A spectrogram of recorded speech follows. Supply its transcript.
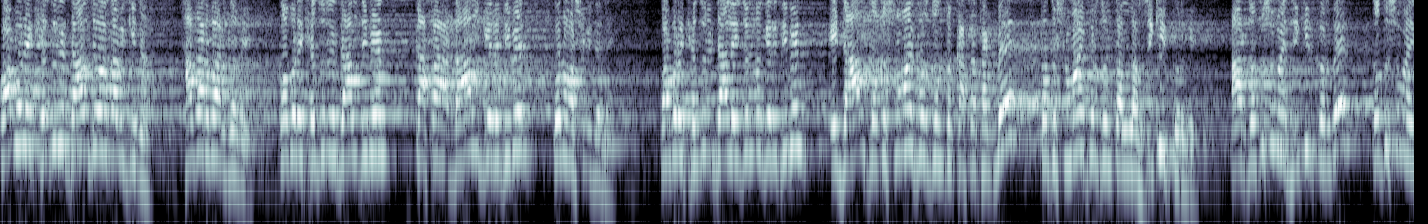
কবরে খেজুরের ডাল দেওয়া যাবে কিনা? হাজার বার যাবে। কবরে খেজুরের ডাল দিবেন কাঁচা ডাল গেড়ে দিবেন কোনো অসুবিধা নেই। কবরে খেজুরের ডাল এই জন্য গেড়ে দিবেন এই ডাল যত সময় পর্যন্ত কাঁচা থাকবে তত সময় পর্যন্ত আল্লাহর জিকির করবে। আর যত সময় জিকির করবে তত সময়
